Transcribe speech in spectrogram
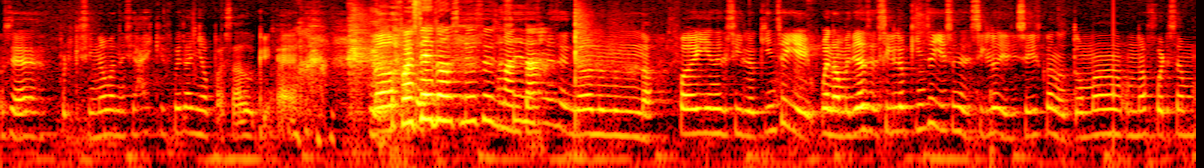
O sea, porque si no van a decir, ay, que fue el año pasado, que... No. Fue hace dos meses, Hace Manta. dos meses, No, no, no, no, no. Fue ahí en el siglo XV y, bueno, a mediados del siglo XV y es en el siglo XVI cuando toma una fuerza mu-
